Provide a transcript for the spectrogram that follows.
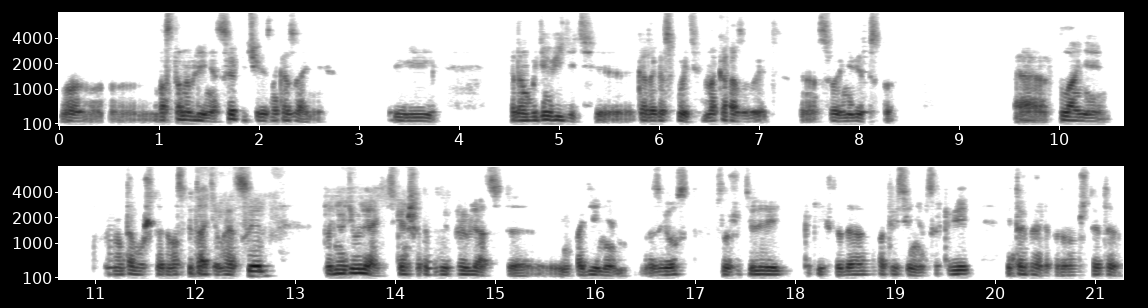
восстановления церкви через наказание. И когда мы будем видеть, когда Господь наказывает свою невесту Э, в плане того, что это воспитательная цель, то не удивляйтесь. Конечно, это будет проявляться и падением звезд, служителей каких-то, да, потрясением церквей и так далее, потому что это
